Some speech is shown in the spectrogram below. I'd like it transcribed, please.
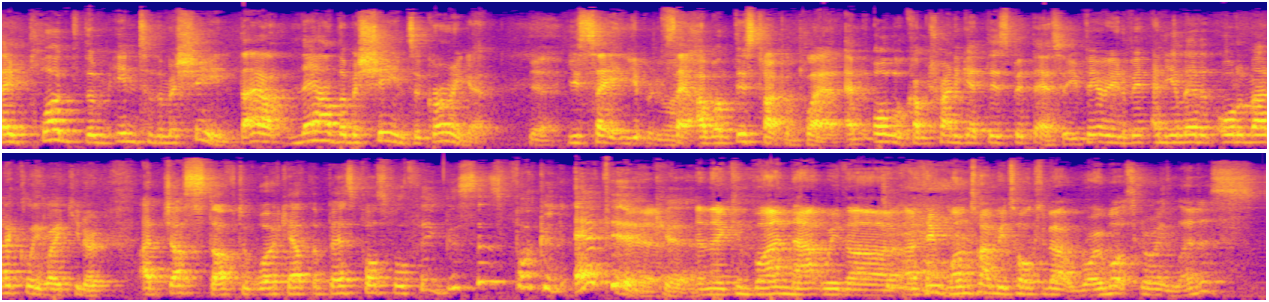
They plugged them into the machine. They are now the machines growing it. Yeah. You say you say. I want this type of plant, and oh look, I'm trying to get this bit there. So you vary it a bit, and you let it automatically like you know adjust stuff to work out the best possible thing. This is fucking epic. Yeah. And then combine that with uh, I think one time we talked about robots growing lettuce.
